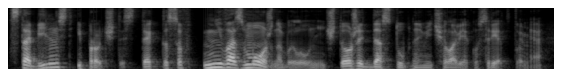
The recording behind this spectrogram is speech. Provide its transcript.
Стабильность и прочность тектосов невозможно было уничтожить доступными человеку средствами –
